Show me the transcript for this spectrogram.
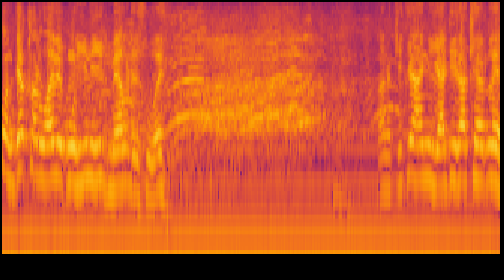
કોણ દેખાડવું આવી હું એની ઈજ જ મેલડી છું હોય અને કીધે આની યાદી રાખે એટલે.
